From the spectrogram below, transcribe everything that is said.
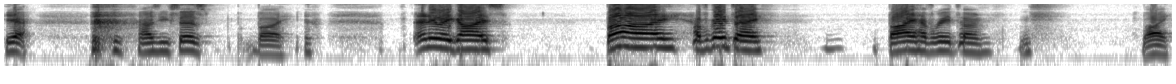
Yeah. As he says, bye. anyway, guys. Bye. Have a great day. Bye. Have a great time. bye.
